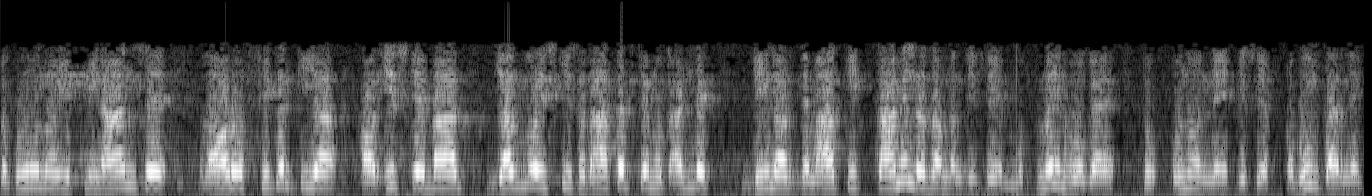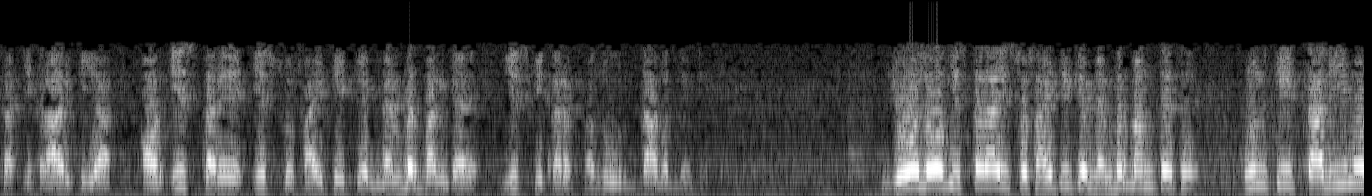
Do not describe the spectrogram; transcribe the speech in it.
سکون و اطمینان سے غور و فکر کیا اور اس کے بعد جب وہ اس کی صداقت کے متعلق دل اور دماغ کی کامل رضامندی سے مطمئن ہو گئے تو انہوں نے اسے قبول کرنے کا اقرار کیا۔ اور اس طرح اس سوسائٹی کے ممبر بن گئے جس کی طرف حضور دعوت دیتے تھے۔ جو لوگ اس طرح اس سوسائٹی کے ممبر بنتے تھے، ان کی تعلیم و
